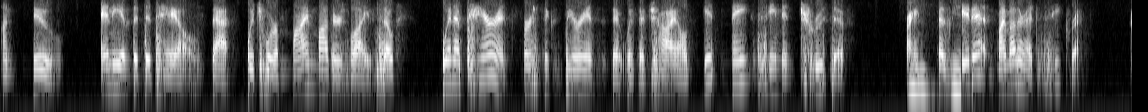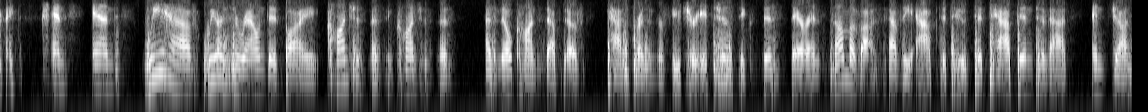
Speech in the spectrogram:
unknew any of the details that which were my mother's life. So when a parent first experiences it with a child, it may seem intrusive, right? Mm, Because yeah. it is. My mother had secrets, right? And and we have we are surrounded by consciousness, and consciousness has no concept of past, present, or future. It just exists there, and some of us have the aptitude to tap into that and just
